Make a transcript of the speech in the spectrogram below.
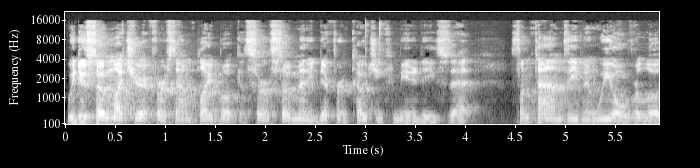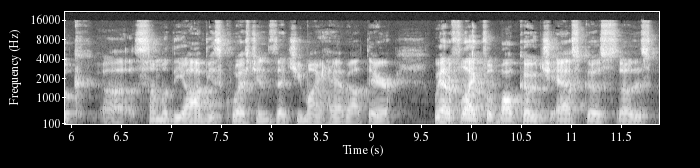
we do so much here at First Down Playbook and serve so many different coaching communities that sometimes even we overlook uh, some of the obvious questions that you might have out there. We had a flag football coach ask us uh, this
